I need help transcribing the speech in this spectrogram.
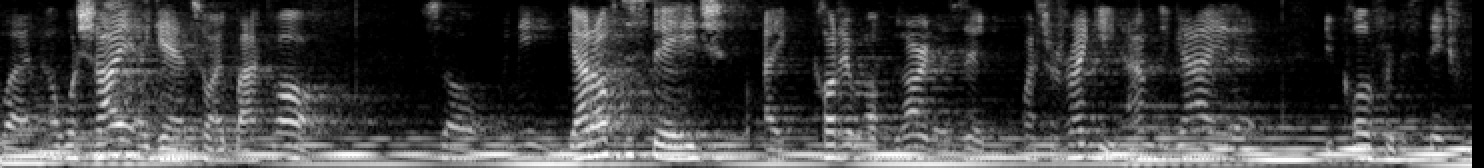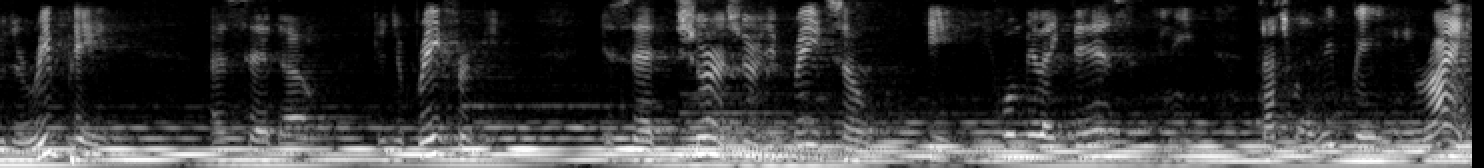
but I was shy again, so I back off. So when he got off the stage, I caught him off guard. I said, Pastor Frankie, I'm the guy that called for the stage for the rib pain. I said, um, can you pray for me? He said, sure, sure. He prayed. So he, he hold me like this, and he touched my rib pain in the right.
